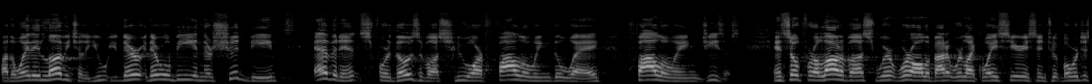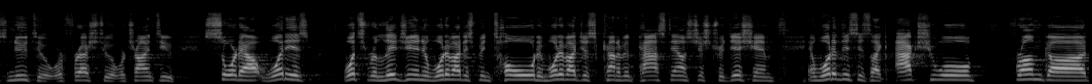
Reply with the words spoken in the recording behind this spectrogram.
by the way they love each other. You, there, there will be, and there should be, evidence for those of us who are following the way, following Jesus. And so, for a lot of us, we're, we're all about it. We're like way serious into it, but we're just new to it. We're fresh to it. We're trying to sort out what is what's religion and what have I just been told and what have I just kind of been passed down? It's just tradition. And what if this is like actual from God,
